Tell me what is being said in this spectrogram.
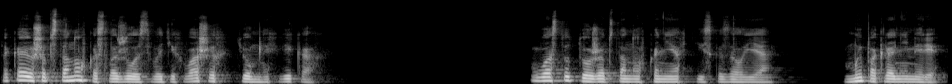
«Такая уж обстановка сложилась в этих ваших темных веках». «У вас тут тоже обстановка не ахти», – сказал я. «Мы, по крайней мере,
